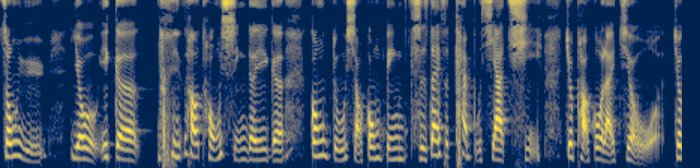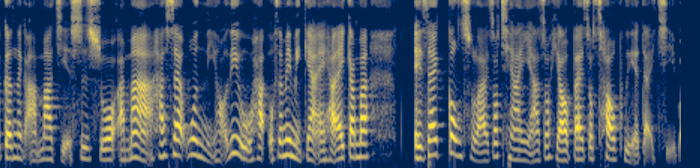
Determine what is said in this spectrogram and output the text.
终于有一个。你知道同行的一个攻读小工兵实在是看不下去，就跑过来救我，就跟那个阿嬷解释说：“阿嬷，他是在问你哦，例如哈，我上面物件哎，还干嘛？会使讲出来做听牙、做摇摆、做臭屁的代志不？”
